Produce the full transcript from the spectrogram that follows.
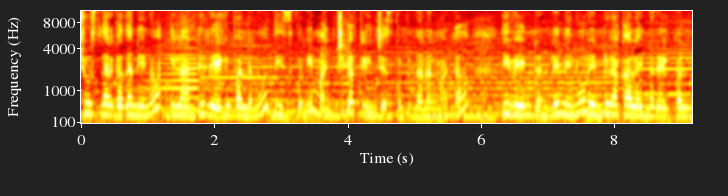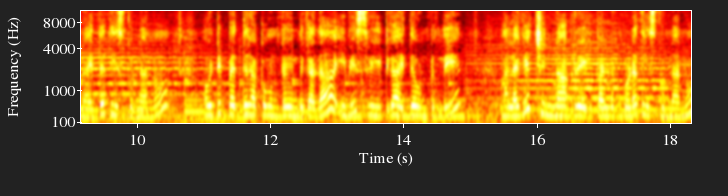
చూస్తున్నారు కదా నేను ఇలాంటి రేగి పళ్ళను తీసుకొని మంచిగా క్లీన్ చేసుకుంటున్నాను అనమాట ఇవేంటంటే నేను రెండు రకాలైన రేగిపళ్ళను అయితే తీసుకున్నాను. ఒకటి పెద్ద రకం ఉంటుంది కదా ఇవి స్వీట్గా అయితే ఉంటుంది. అలాగే చిన్న రేగి పళ్ళను కూడా తీసుకున్నాను.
